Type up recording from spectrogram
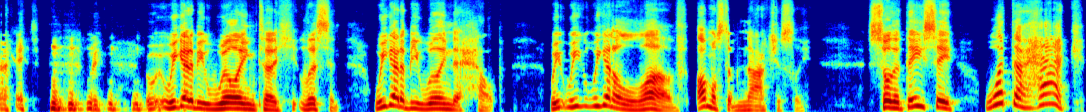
Right? we, we got to be willing to listen. We got to be willing to help. We we we got to love almost obnoxiously, so that they say, "What the heck?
